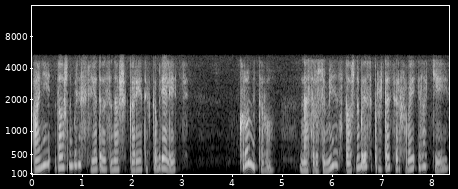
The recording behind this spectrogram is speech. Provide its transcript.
Они должны были следовать за нашей каретой в кабриолете. Кроме того, нас, разумеется, должны были сопровождать верховые и лакеи,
